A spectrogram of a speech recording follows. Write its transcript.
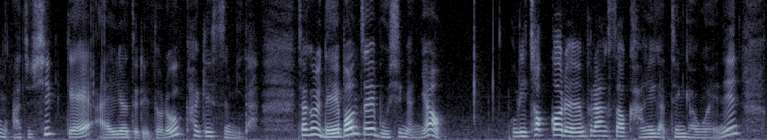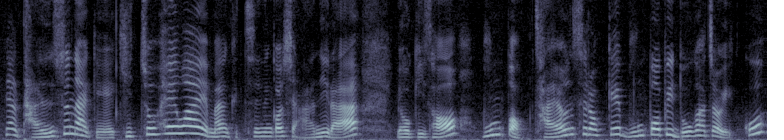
음, 아주 쉽게 알려드리도록 하겠습니다. 자, 그리고 네 번째 보시면요. 우리 첫걸음 프랑스어 강의 같은 경우에는 그냥 단순하게 기초 회화에만 그치는 것이 아니라 여기서 문법, 자연스럽게 문법이 녹아져 있고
